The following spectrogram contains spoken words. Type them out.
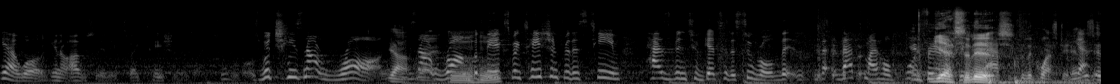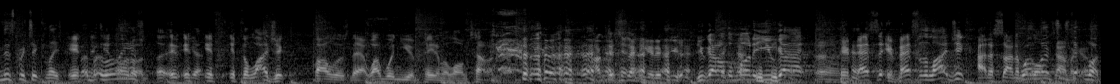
yeah, well, you know, obviously the expectation is like Bowls, which he's not wrong. Yeah. He's not wrong, but the expectation for this team has been to get to the Super Bowl. Th- th- that's my whole point. fairness, Yes, he it was is. To the question, in, Yes. this, in this particular case. If, But- but if- let me hold on. Uh, If, yeah. if, if the logic follows that, why wouldn't you have paid him a long time ago? I'm just saying, if you, you got all the money you got, if that's if that's the logic, I'd have signed him a Well, long let's time just ago. look.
